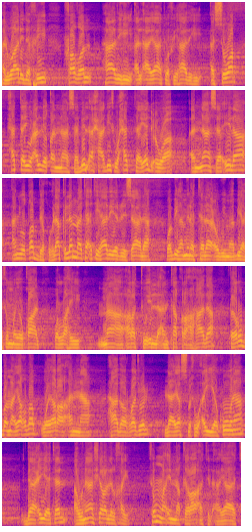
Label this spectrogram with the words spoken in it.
الواردة في فضل هذه الآيات وفي هذه السور حتى يعلق الناس بالأحاديث وحتى يدعو الناس إلى أن يطبقوا. لكن لما تأتي هذه الرسالة وبها من التلاعب ما بها ثم يقال والله ما أردت إلا أن تقرأ هذا فربما يغضب ويرى أن هذا الرجل لا يصلح أن يكون داعية أو ناشرا للخير. ثم إن قراءة الآيات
